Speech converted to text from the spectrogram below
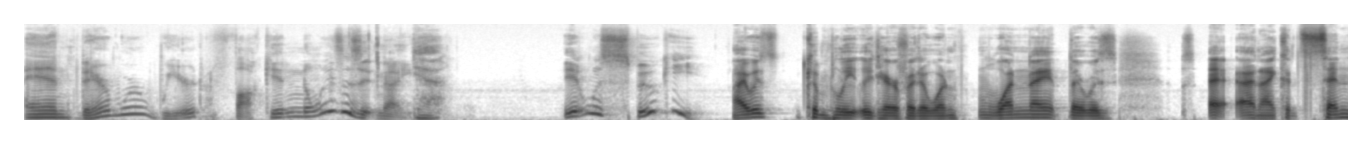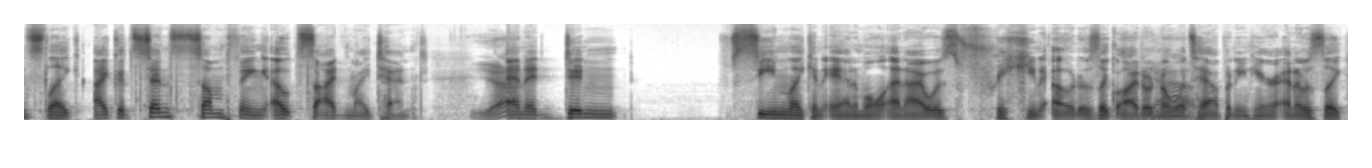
and there were weird fucking noises at night. yeah. It was spooky. I was completely terrified. One one night there was, and I could sense like I could sense something outside my tent, Yeah, and it didn't seem like an animal, and I was freaking out. I was like, oh, I don't know what's happening here, and I was like,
